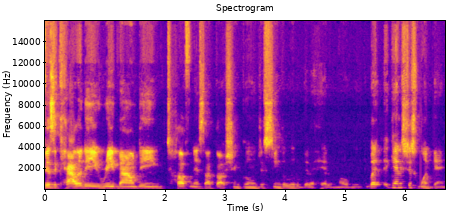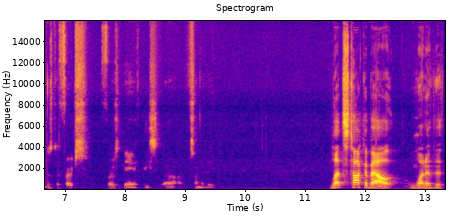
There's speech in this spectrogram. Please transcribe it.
physicality, rebounding, toughness, I thought Sengun just seemed a little bit ahead of Mobley. But again, it's just one game. It was the first first day of pre uh, summer league. Let's talk about one of the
